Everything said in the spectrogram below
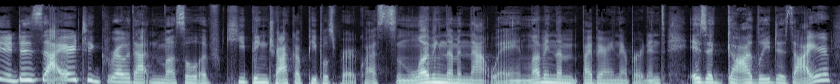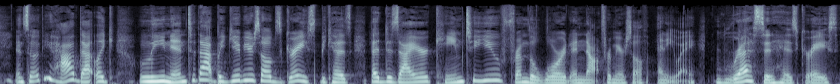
your desire to grow that muscle of keeping track of people's prayer requests and loving them in that way and loving them by bearing their burdens is a godly desire. And so if you have that, like lean into that, but give yourselves grace because that desire came to you from the Lord and not from yourself anyway. Rest in his grace,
